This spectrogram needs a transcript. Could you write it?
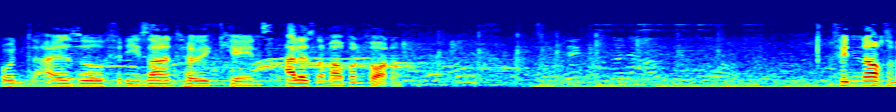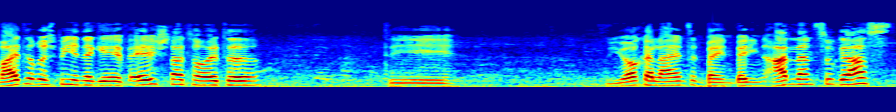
Und also für die Silent Hurricanes alles nochmal von vorne. Finden noch weitere Spiele in der GFL statt heute. Die New Yorker Lions sind bei den Berlin Adlern zu Gast.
